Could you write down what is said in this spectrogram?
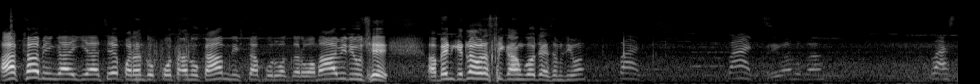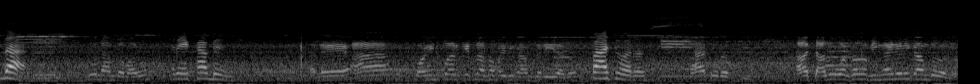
આખા ભીંગાઈ ગયા છે પરંતુ પોતાનું કામ નિષ્ઠાપૂર્વક કરવામાં આવી રહ્યું છે. બેન કેટલા વર્ષથી કામ કરો છો એસએમસીમાં? પાંચ. પાંચ. વાસદા. શું નામ તમારું? રેખાબેન. અને આ પોઈન્ટ પર કેટલા સમયથી કામ કરી રહ્યા છો? પાંચ વર્ષ પાંચ વર્ષથી આ ચાલુ વર્ષમાં ભીંગાઈને બી કામ કરો છો?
